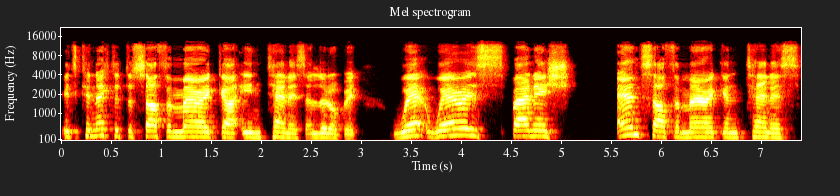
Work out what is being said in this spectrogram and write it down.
it's connected to south america in tennis a little bit where where is spanish and South American tennis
